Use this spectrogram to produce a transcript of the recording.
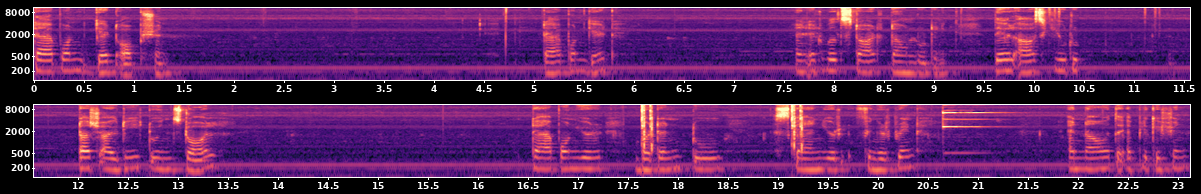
tap on get option. Tap on get and it will start downloading they will ask you to touch id to install. Tap on your button to scan your fingerprint. And now the application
